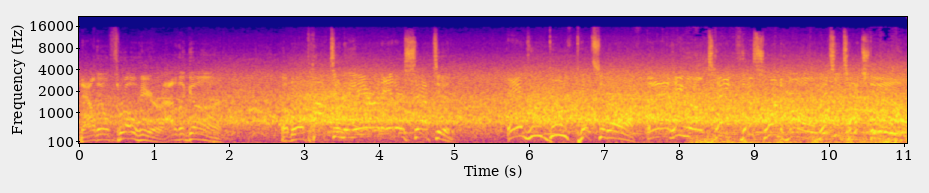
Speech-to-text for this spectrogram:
Now they'll throw here out of the gun. The ball popped in the air and intercepted. Andrew Booth picks it off. And he will take this one home. It's a touchdown.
